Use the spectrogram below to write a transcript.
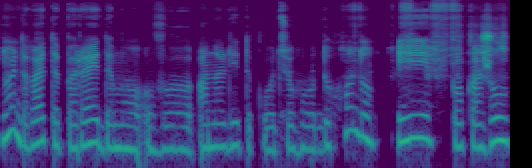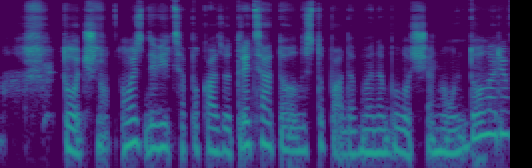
Ну і давайте перейдемо в аналітику цього доходу і покажу точно. Ось дивіться, показую 30 листопада в мене було ще 0 доларів.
